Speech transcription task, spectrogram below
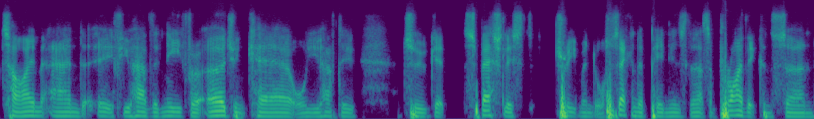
time. And if you have the need for urgent care or you have to to get specialist treatment or second opinions, then that's a private concern.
